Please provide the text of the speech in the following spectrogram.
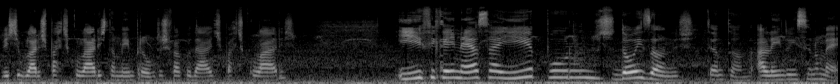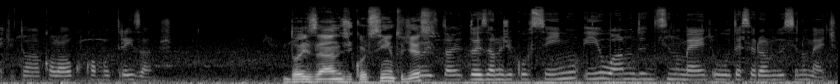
vestibulares particulares também para outras faculdades particulares. E fiquei nessa aí por uns dois anos tentando, além do ensino médio. Então eu coloco como três anos. Dois anos de cursinho, tu disse? Dois, dois, anos de cursinho e o ano do ensino médio, o terceiro ano do ensino médio.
